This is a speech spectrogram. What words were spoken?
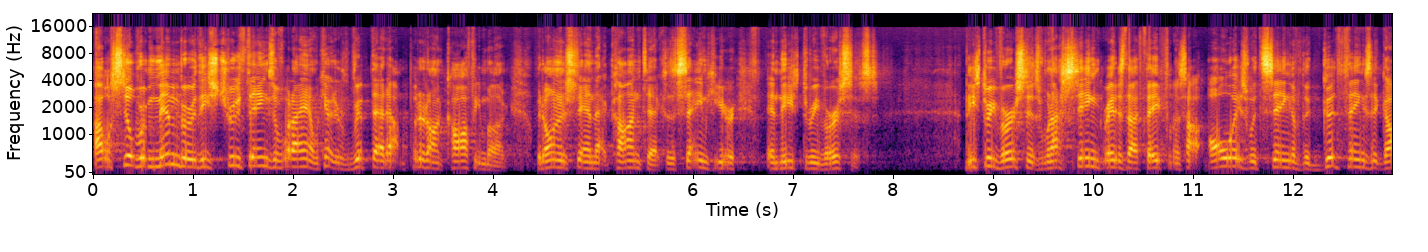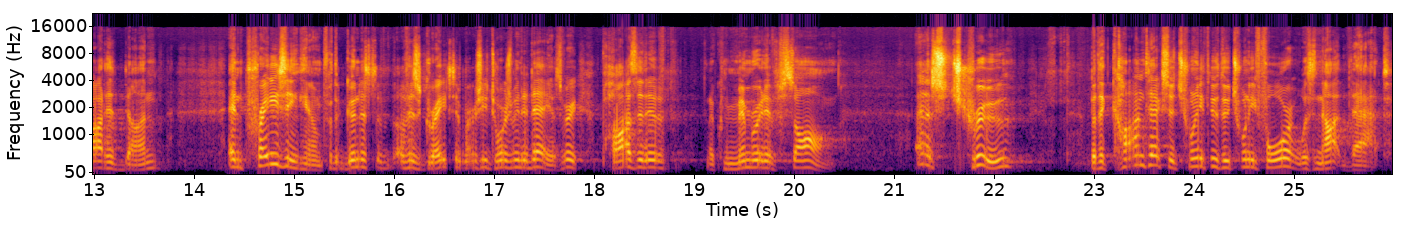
I will still remember these true things of what I am. We can't just rip that out and put it on coffee mug. We don't understand that context. It's the same here in these three verses. These three verses, when I sing Great is Thy Faithfulness, I always would sing of the good things that God had done and praising Him for the goodness of, of His grace and mercy towards me today. It's a very positive and a commemorative song. And it's true, but the context of 22 through 24 was not that.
